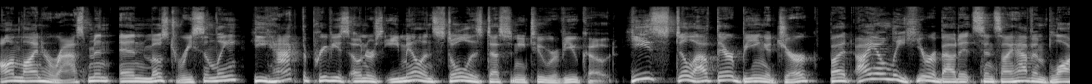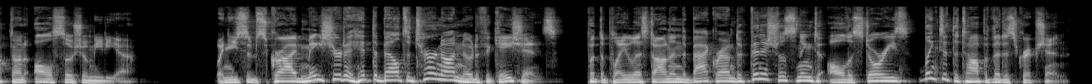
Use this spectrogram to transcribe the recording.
online harassment, and most recently, he hacked the previous owner's email and stole his Destiny 2 review code. He's still out there being a jerk, but I only hear about it since I have him blocked on all social media. When you subscribe, make sure to hit the bell to turn on notifications. Put the playlist on in the background to finish listening to all the stories, linked at the top of the description.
